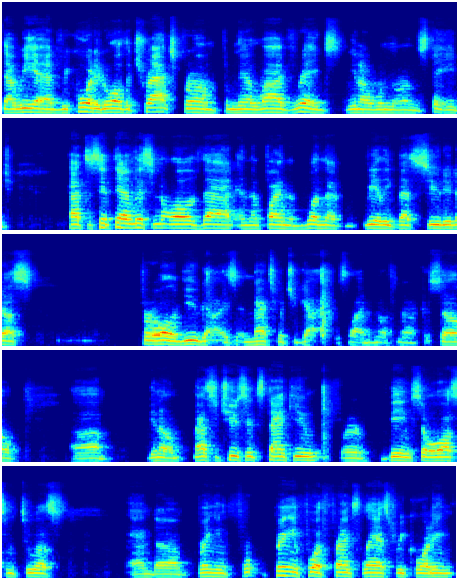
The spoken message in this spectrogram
that we had recorded all the tracks from from their live rigs, you know, when they're on the stage. Had to sit there, listen to all of that, and then find the one that really best suited us for all of you guys, and that's what you got. It's live in North America. So, uh, you know, Massachusetts, thank you for being so awesome to us and uh, bringing bringing forth Frank's last recording.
